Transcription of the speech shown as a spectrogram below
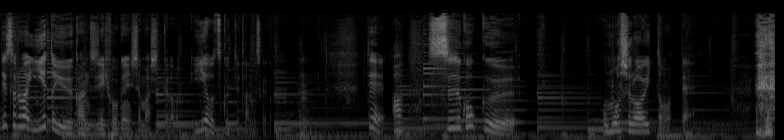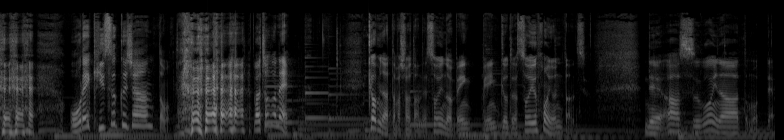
でそれは家という感じで表現してましたけど家を作ってたんですけど、うん、であすごく面白いと思って。俺気づくじゃんと思って。まあちょうどね興味のあった場所だったんでそういうのを勉強とかそういう本読んでたんですよ。でああすごいなと思って。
